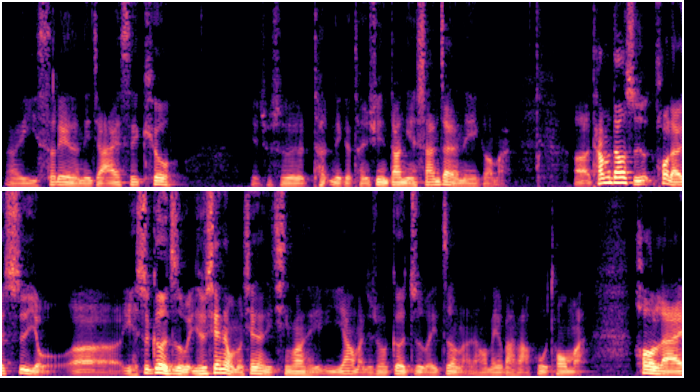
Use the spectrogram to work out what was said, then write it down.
呃，以色列的那家 ICQ。也就是腾那个腾讯当年山寨的那一个嘛，呃，他们当时后来是有呃，也是各自为，也就是现在我们现在的情况也一样嘛，就说各自为政了，然后没有办法互通嘛。后来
